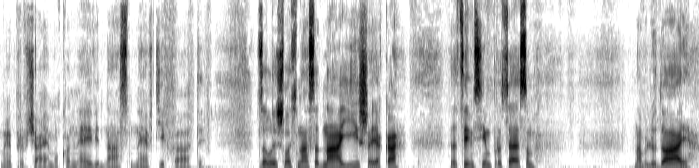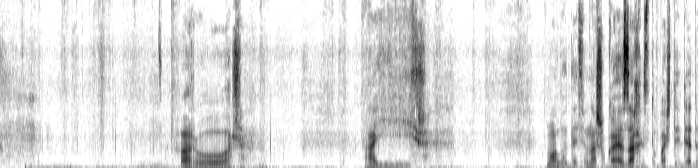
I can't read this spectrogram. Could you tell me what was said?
ми привчаємо коней від нас не втікати. Залишилась в нас одна Аїша, яка за цим всім процесом наблюдає. Хороша. Аїша. Молодець, вона шукає захисту, бачите, йде до,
